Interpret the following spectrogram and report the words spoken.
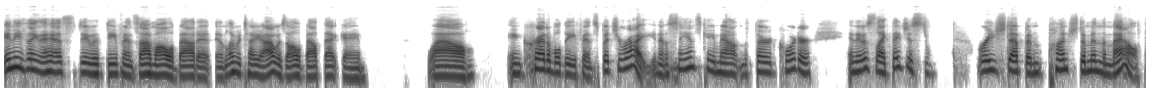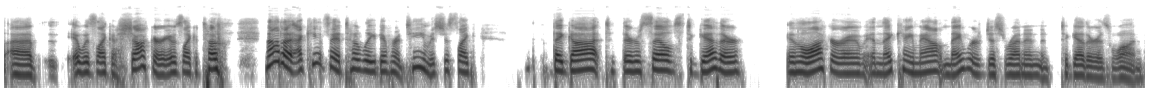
Anything that has to do with defense, I'm all about it. And let me tell you, I was all about that game. Wow. Incredible defense. But you're right. You know, Sands came out in the third quarter and it was like they just reached up and punched them in the mouth. Uh, it was like a shocker. It was like a total, not a, I can't say a totally different team. It's just like they got themselves together in the locker room and they came out and they were just running together as one.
